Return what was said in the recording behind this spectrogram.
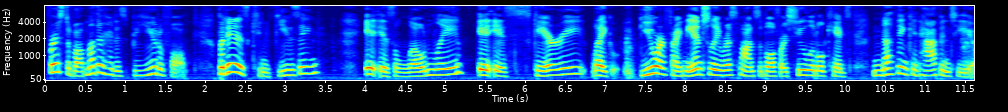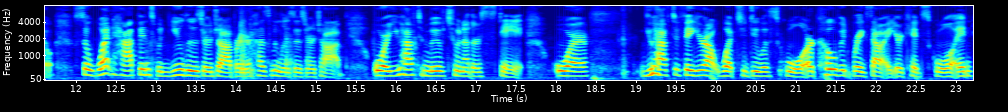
First of all, motherhood is beautiful, but it is confusing it is lonely. It is scary. Like you are financially responsible for two little kids. Nothing can happen to you. So, what happens when you lose your job or your husband loses your job or you have to move to another state or you have to figure out what to do with school or covid breaks out at your kid's school. And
